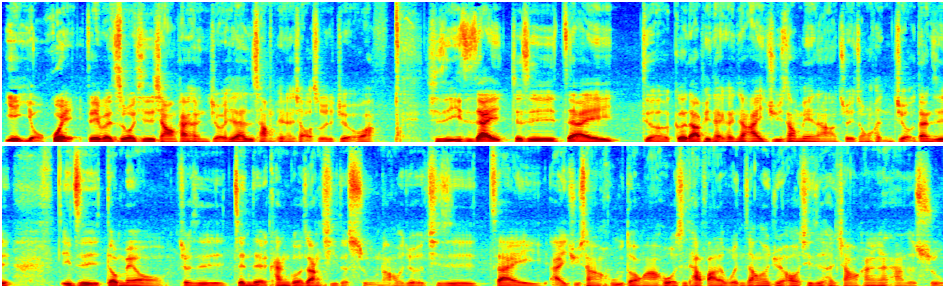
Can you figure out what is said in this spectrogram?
夜友会》这一本书，我其实想要看很久，而且它是长篇的小说，就觉得哇，其实一直在就是在。的各大平台可能像 IG 上面啊追踪很久，但是一直都没有就是真的看过张希的书，然后就其实，在 IG 上互动啊，或者是他发的文章，都觉得哦，其实很想要看看他的书。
